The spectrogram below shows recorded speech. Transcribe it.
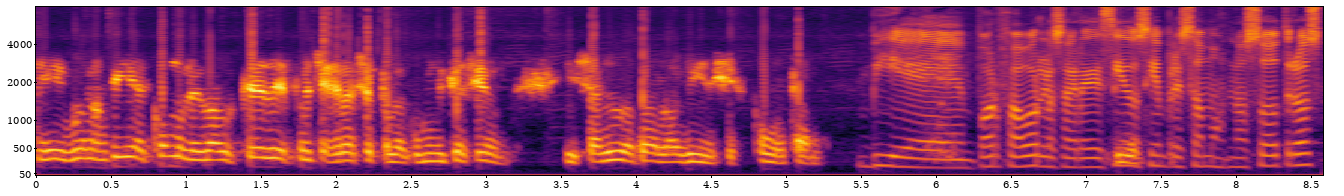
Eh, buenos días, ¿cómo le va a ustedes? Muchas gracias por la comunicación y saludo a toda la audiencia. ¿Cómo están? Bien, por favor, los agradecidos siempre somos nosotros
